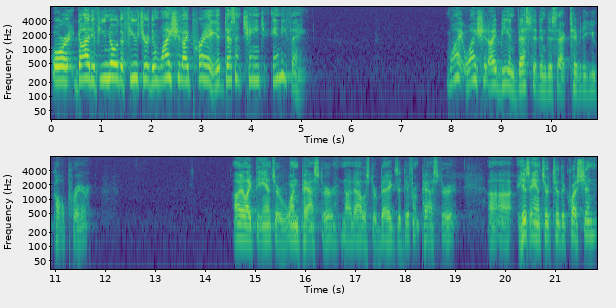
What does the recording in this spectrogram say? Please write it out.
Or, God, if you know the future, then why should I pray? It doesn't change anything. Why, why should I be invested in this activity you call prayer? I like the answer of one pastor, not Alistair Beggs, a different pastor. Uh, his answer to the question,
